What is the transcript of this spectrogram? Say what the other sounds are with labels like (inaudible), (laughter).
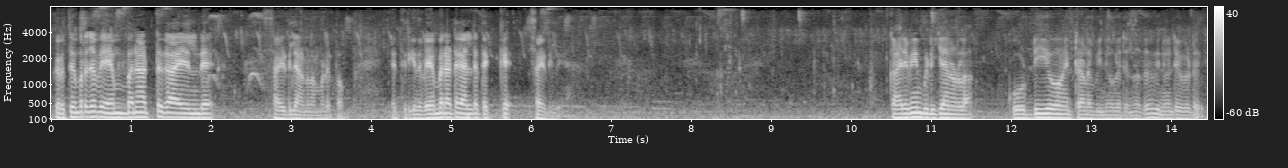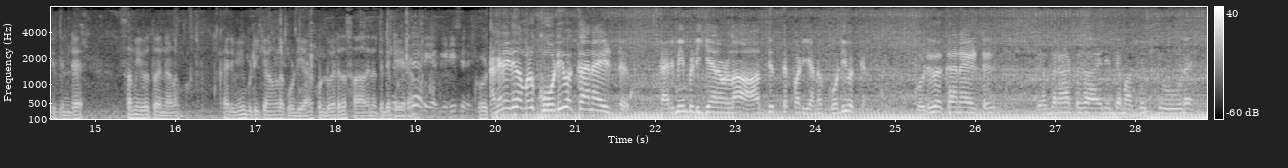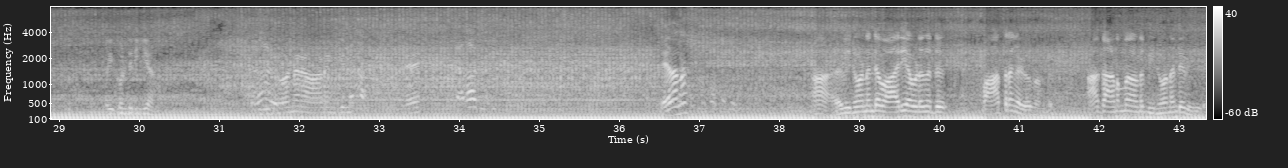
കൃത്യം പറഞ്ഞ വേമ്പനാട്ട് കായലിന്റെ സൈഡിലാണ് നമ്മളിപ്പം എത്തിയിരിക്കുന്നത്. വേമ്പനാട്ട് കായലിന്റെ തെക്കേ സൈഡിൽ കരിമീൻ പിടിക്കാനുള്ള കൊടിയുമായിട്ടാണ് ബിനു വരുന്നത്. ബിനുവിന്റെ വീട് ഇതിന്റെ സമീപത്ത് തന്നെയാണ്. കരിമീൻ പിടിക്കാനുള്ള കൊടി. ആ കൊണ്ടുവരുന്ന സാധനത്തിന്റെ പേരാണ്. അങ്ങനെ ഇനി നമ്മൾ കൊടി വെക്കാനായിട്ട് കരിമീൻ പിടിക്കാനുള്ള ആദ്യത്തെ പടിയാണ് കൊടി വെക്കൽ. കൊടി വെക്കാനായിട്ട് വേമ്പനാട്ട് കായലിന്റെ മധ്യത്തിലൂടെ പോയിക്കൊണ്ടിരിക്കുകയാണ്. ഏ? ഏതാണ്? ആ അത് വിനോണന്റെ ഭാര്യ അവിടെ നിന്നിട്ട് പാത്രം കഴുകുന്നുണ്ട്. ആ കാണുന്നതാണ് ബിനോണന്റെ വീട്.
